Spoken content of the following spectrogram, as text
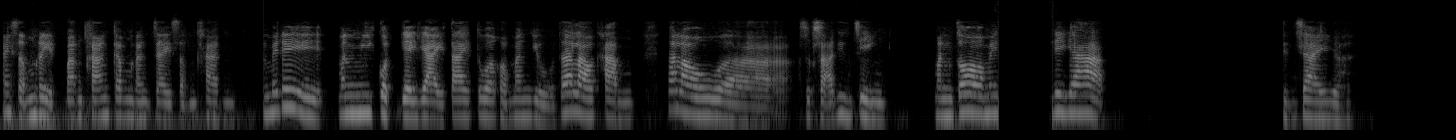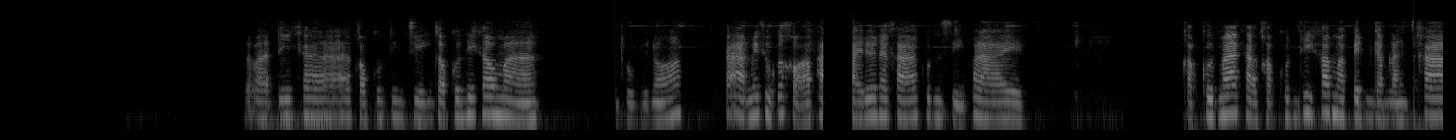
ให้สำเร็จบางครั้งกำลังใจสำคัญ มันไม่ได้มันมีกฎใหญ่ ๆ ตายตัวของมันอยู่ ถ้าเราทำถ้าเราศึกษาจริง ๆ มันก็ไม่ได้ยากตัดสินใจอยู่สวัสดีค่ะ ขอบคุณจริง ๆ ขอบคุณที่เข้ามา ถูกอยู่เนาะถ้าอ่านไม่ถูกก็ขออภัยด้วยนะคะ คุณศรีพราย ขอบคุณมากค่ะ ขอบคุณที่เข้ามาเป็นกำลังใจค่ะ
